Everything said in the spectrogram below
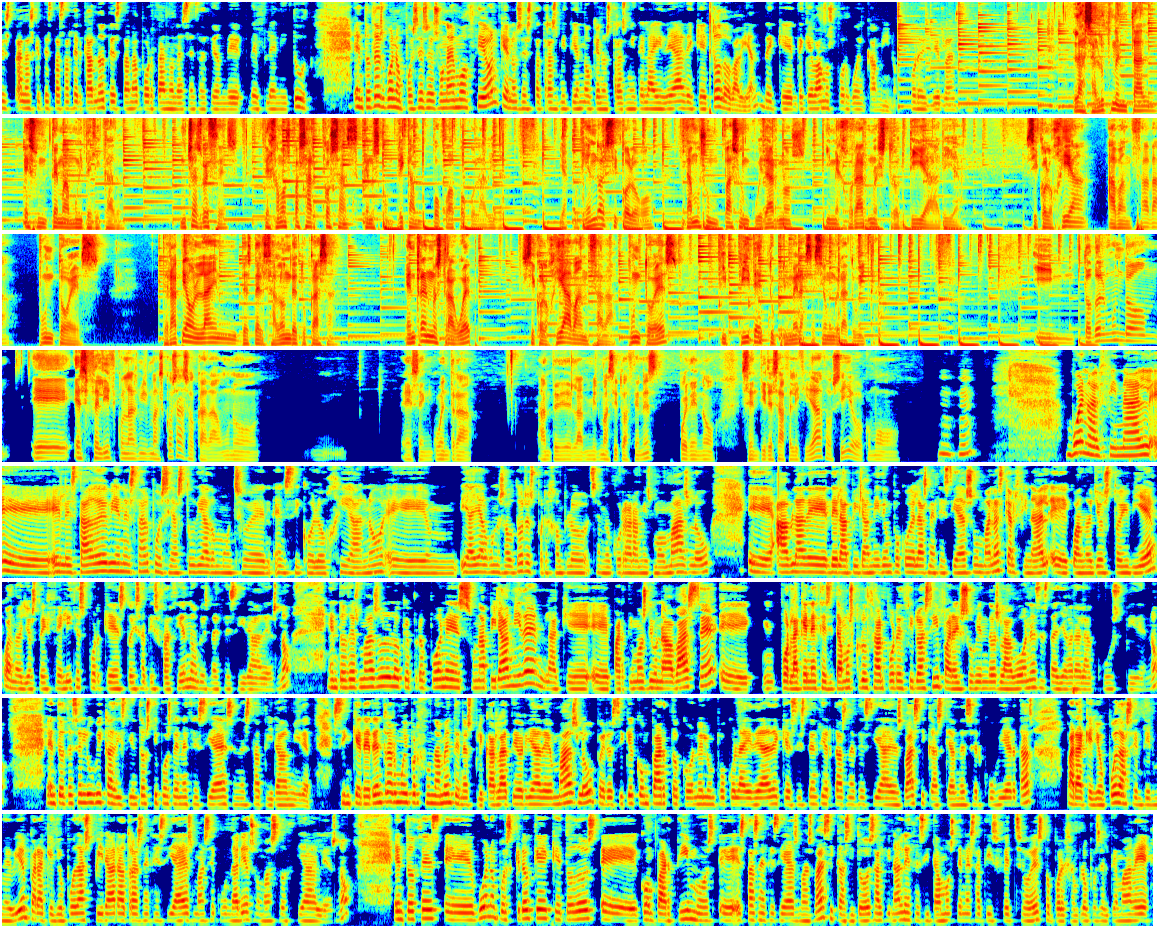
que te estás acercando te están aportando una sensación de, plenitud. Entonces, bueno, pues eso es una emoción que nos está transmitiendo, que nos transmite la idea de que todo va bien, de que, de que vamos por buen camino, por decirlo así. La salud mental es un tema muy delicado. Muchas veces dejamos pasar cosas que nos complican poco a poco la vida. Y acudiendo al psicólogo, damos un paso en cuidarnos y mejorar nuestro día a día. Psicologiaavanzada.es Terapia online desde el salón de tu casa. Entra en nuestra web psicologiaavanzada.es y pide tu primera sesión gratuita. ¿Y todo el mundo eh, es feliz con las mismas cosas o cada uno eh, se encuentra ante las mismas situaciones? ¿Puede no sentir esa felicidad o sí? ¿O cómo? Bueno, al final eh, el estado de bienestar pues se ha estudiado mucho en, psicología, ¿no? Em, y hay algunos autores, por ejemplo, se me ocurre ahora mismo Maslow, eh, habla de, la pirámide un poco de las necesidades humanas, que al final eh, cuando yo estoy bien, cuando yo estoy feliz es porque estoy satisfaciendo mis necesidades, ¿no? Entonces Maslow lo que propone es una pirámide en la que partimos de una base por la que necesitamos cruzar, por decirlo así, para ir subiendo eslabones hasta llegar a la cúspide. Entonces él ubica distintos tipos de necesidades en esta pirámide, sin querer entrar muy profundamente en explicar la teoría de Maslow, pero sí que comparto con él un poco la idea de que existen ciertas necesidades básicas que han de ser cubiertas para que yo pueda sentirme bien, para que yo pueda aspirar a otras necesidades más secundarias o más sociales, ¿no? Entonces, eh, bueno, pues creo que, todos eh, compartimos eh, estas necesidades más básicas y todos al final necesitamos tener satisfecho esto, por ejemplo, pues el tema de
